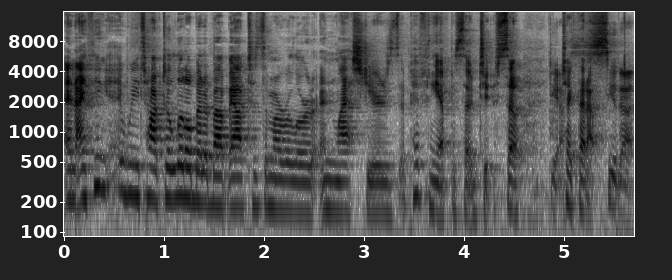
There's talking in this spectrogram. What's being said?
And I think we talked a little bit about baptism of our Lord in last year's Epiphany episode too. So Yeah, check that out. See that.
